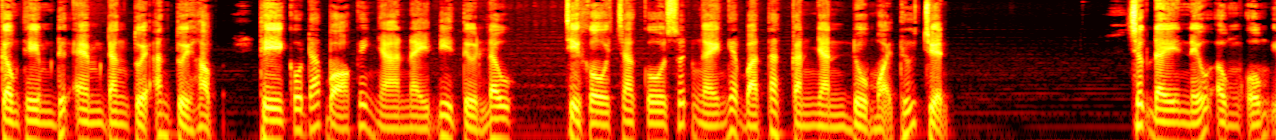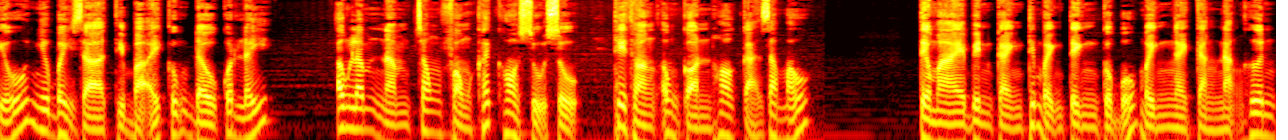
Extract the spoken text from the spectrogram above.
cộng thêm đứa em đang tuổi ăn tuổi học, thì cô đã bỏ cái nhà này đi từ lâu. Chỉ khổ cha cô suốt ngày nghe bà ta cằn nhằn đủ mọi thứ chuyện. Trước đây nếu ông ốm yếu như bây giờ thì bà ấy cũng đâu có lấy. Ông Lâm nằm trong phòng khách ho sụ sụ, thi thoảng ông còn ho cả ra máu. Tiểu Mai bên cạnh thấy bệnh tình của bố mình ngày càng nặng hơn,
